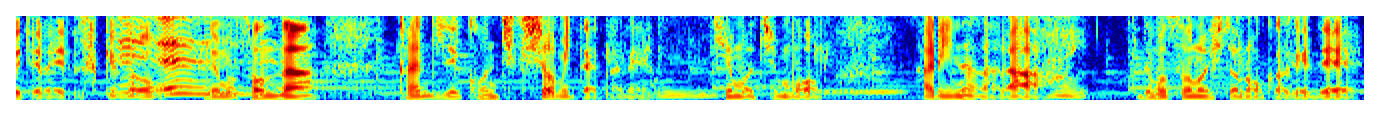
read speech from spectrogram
えてないですけどでもそんな感じで昆虫賞みたいなねうん。気持ちもありながら、はい。でもその人のおかげで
